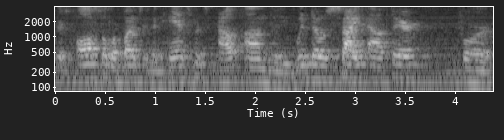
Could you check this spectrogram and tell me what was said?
There's also a bunch of enhancements out on the Windows site out there for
